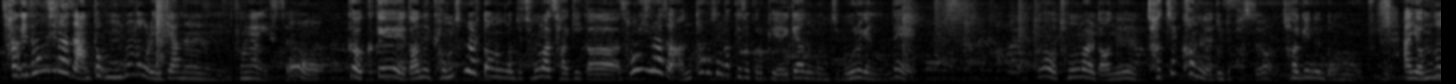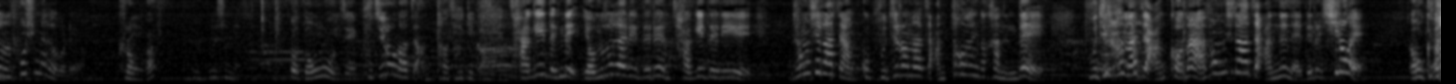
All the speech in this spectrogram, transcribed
자기 성실하지 않다고 공공적으로 얘기하는 경향이 있어요. 어. 그러니까 그게 나는 겸손을 떠는 건지 정말 자기가 성실하지 않다고 생각해서 그렇게 얘기하는 건지 모르겠는데 어, 정말 나는 자책하는 애들도 봤어요. 자기는 너무 부- 아, 염소는 소심해서 그래요. 그런가? 소심해서. 그러니까 너무 이제 부지런하지 않다 자기가. 자기들 근데 염소자리들은 자기들이 성실하지 않고 부지런하지 않다고 생각하는데 부지런하지 않거나 성실하지 않는 애들을 싫어해. 어, 그치.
